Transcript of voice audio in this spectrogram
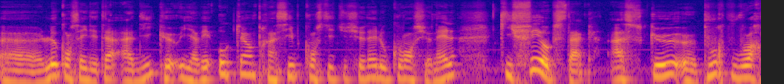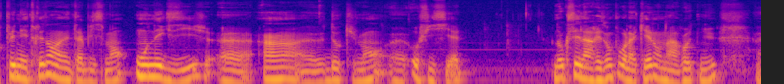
le Conseil d'État a dit qu'il n'y avait aucun principe constitutionnel ou conventionnel qui fait obstacle à ce que, pour pouvoir pénétrer dans un établissement, on exige un document euh, officiel. Donc c'est la raison pour laquelle on a retenu, euh,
